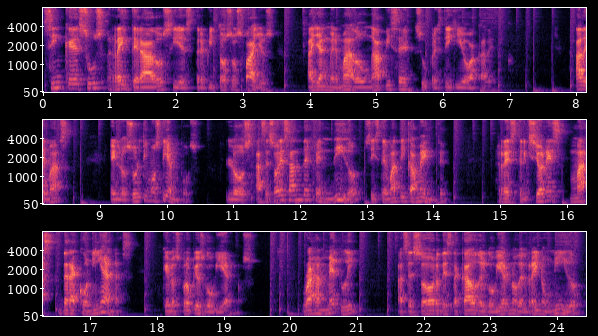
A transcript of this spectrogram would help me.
sin que sus reiterados y estrepitosos fallos hayan mermado un ápice su prestigio académico. Además, en los últimos tiempos, los asesores han defendido sistemáticamente restricciones más draconianas que los propios gobiernos. Graham Medley, asesor destacado del gobierno del Reino Unido,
